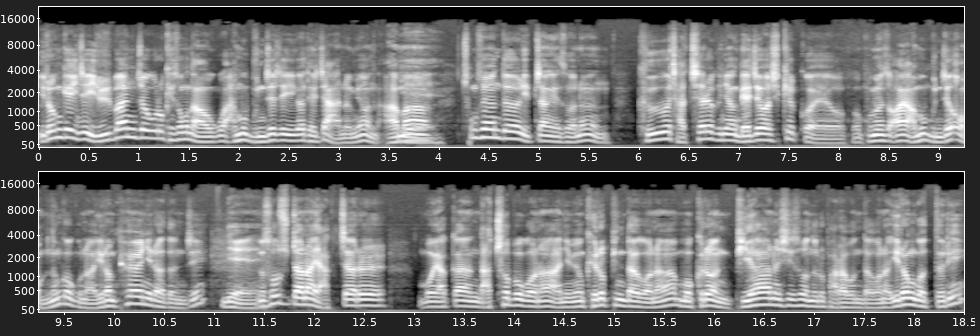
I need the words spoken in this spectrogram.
이런 게 이제 일반적으로 계속 나오고 아무 문제 제기가 되지 않으면 아마 예. 청소년들 입장에서는 그 자체를 그냥 내재화 시킬 거예요. 그거 보면서 아, 아무 문제가 없는 거구나 이런 표현이라든지 예. 소수자나 약자를 뭐 약간 낮춰보거나 아니면 괴롭힌다거나 뭐 그런 비하하는 시선으로 바라본다거나 이런 것들이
